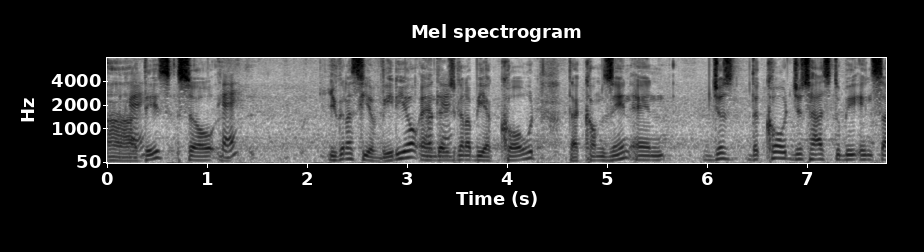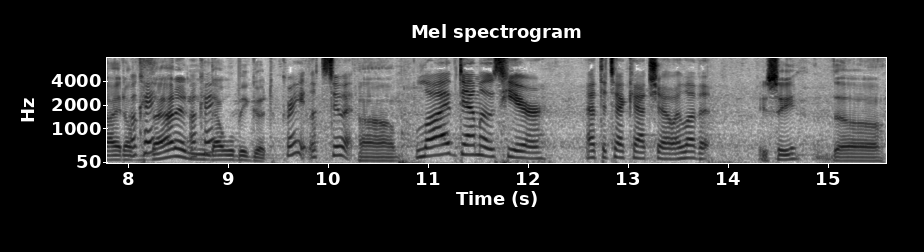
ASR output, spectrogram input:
uh, Okay. this. So Okay. You're gonna see a video, and Okay. there's gonna be a code that comes in, and just the code just has to be inside of Okay, that, and okay. that will be good. Great. Let's do it. Um, Live demos here at the Tech Cat show. I love it. you see the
